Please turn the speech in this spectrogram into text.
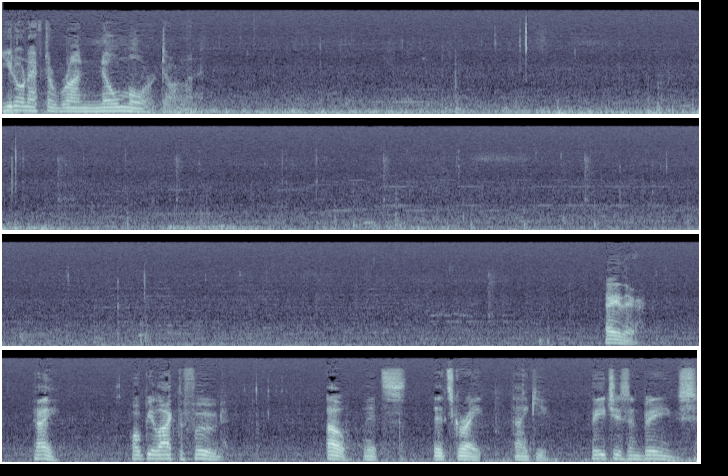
You don't have to run no more, darling. Hey there. Hey. Hope you like the food. Oh, it's it's great. Thank you. Peaches and beans.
